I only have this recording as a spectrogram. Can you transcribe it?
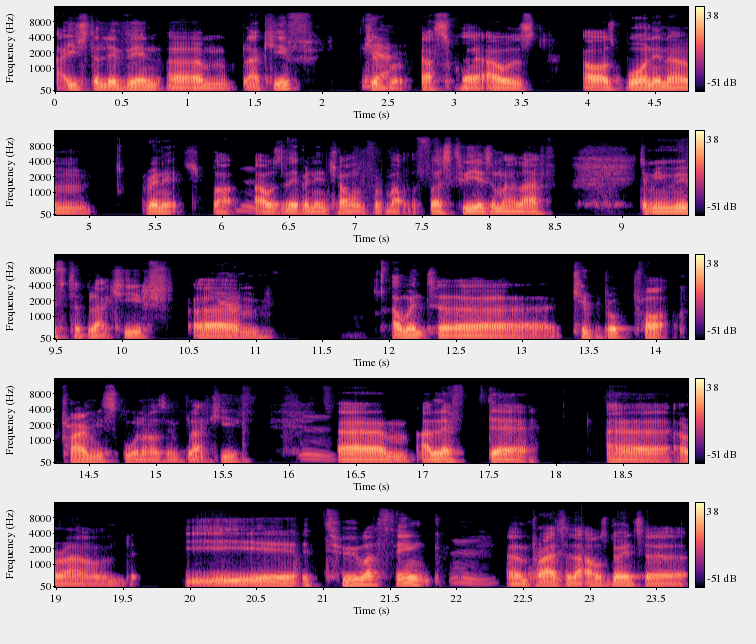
I used to live in um Blackheath, yeah, That's where I was. I was born in um Greenwich, but Mhm. I was living in Charlton for about the first two years of my life. Then we moved to Blackheath. Um, I went to Kidbrooke Park Primary School when I was in Blackheath. Mm, Um, I left there uh, around year two, I think. mm. Um, prior to that, I was going to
